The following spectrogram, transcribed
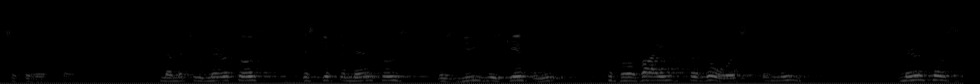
situation. Number two, miracles. This gift of miracles was used, was given to provide for those in need. Miracles,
